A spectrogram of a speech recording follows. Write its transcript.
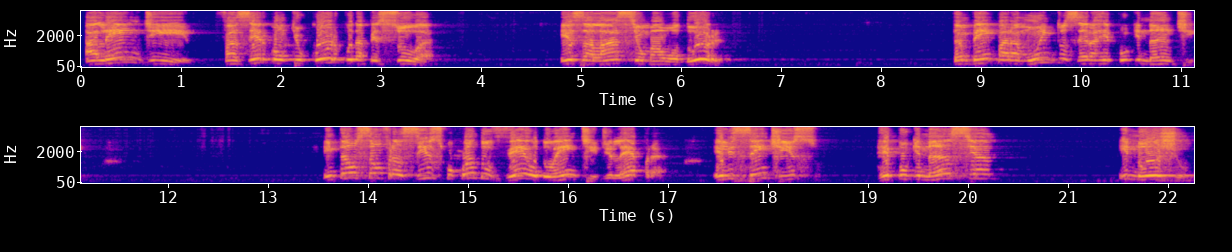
além de fazer com que o corpo da pessoa exalasse um mau odor, também para muitos era repugnante. Então, São Francisco, quando vê o doente de lepra, ele sente isso: repugnância e nojo.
